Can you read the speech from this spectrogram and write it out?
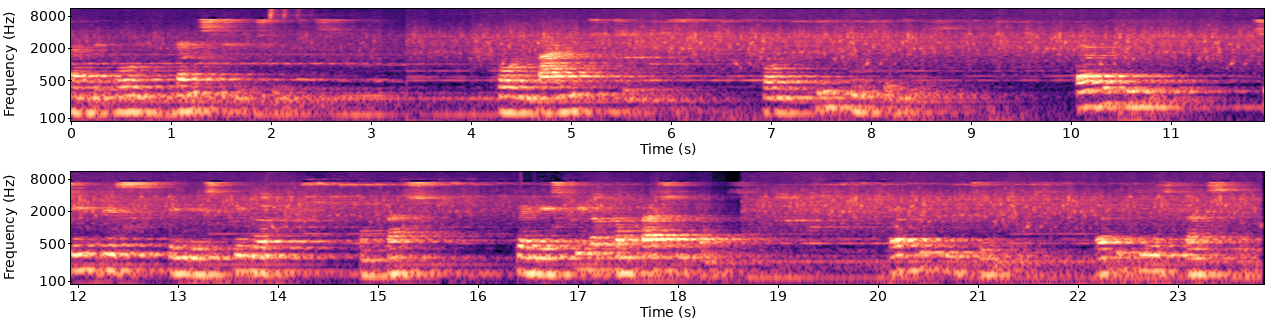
and the whole chemistry changes, whole mind whole thinking. Everything changes in the spring of compassion. When the spring of compassion comes, everything changes. Everything is transformed.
